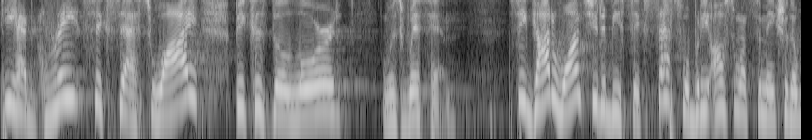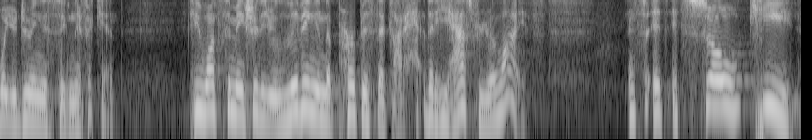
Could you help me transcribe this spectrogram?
he had great success. Why? Because the Lord was with him. See, God wants you to be successful, but he also wants to make sure that what you're doing is significant. He wants to make sure that you're living in the purpose that God ha- that He has for your life. And so it's, it's so key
